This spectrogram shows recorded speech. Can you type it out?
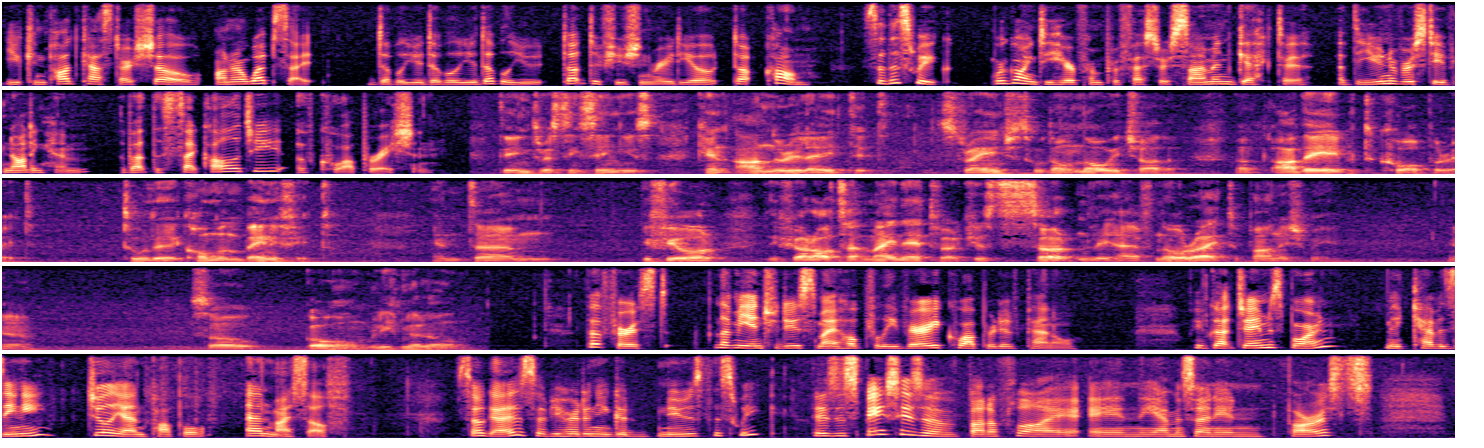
You can podcast our show on our website, www.diffusionradio.com. So this week, we're going to hear from Professor Simon Gächter of the University of Nottingham about the psychology of cooperation. The interesting thing is, can unrelated strangers who don't know each other, uh, are they able to cooperate to the common benefit? And um, if you're if you're outside my network, you certainly have no right to punish me. Yeah. So go home, leave me alone. But first, let me introduce my hopefully very cooperative panel. We've got James Bourne, Mick Cavazzini, Julianne Popple, and myself. So, guys, have you heard any good news this week? There's a species of butterfly in the Amazonian forests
